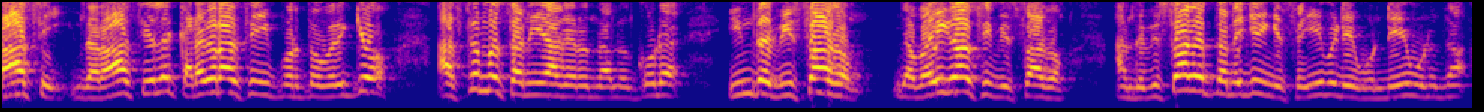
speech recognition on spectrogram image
ராசி இந்த ராசியில் கடகராசியை பொறுத்த வரைக்கும் அஷ்டம சனியாக இருந்தாலும் கூட இந்த விசாகம் இந்த வைகாசி விசாகம் அந்த விசாகத்தன்னைக்கு நீங்கள் செய்ய வேண்டிய ஒன்றே ஒன்று தான்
